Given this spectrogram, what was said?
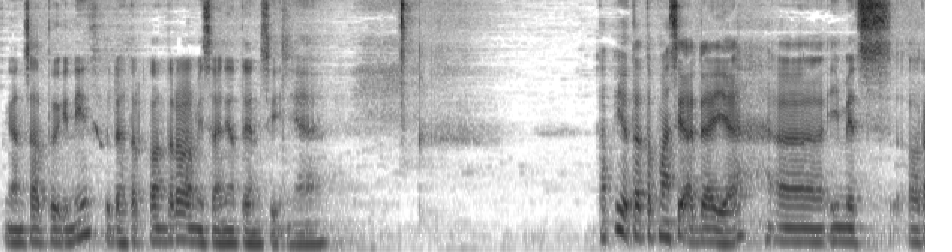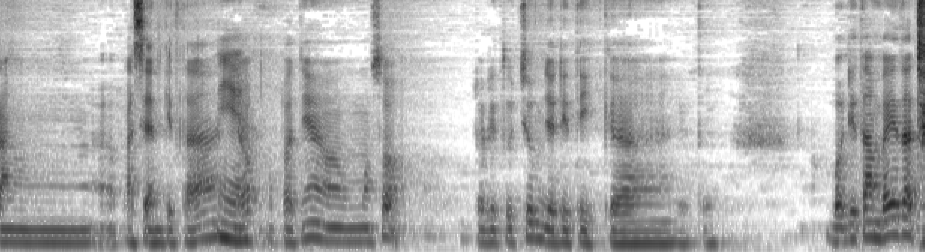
Dengan satu ini sudah terkontrol misalnya tensinya. Tapi ya tetap masih ada ya eh, image orang eh, pasien kita, Iya. "Dok, obatnya mosok dari tujuh menjadi tiga gitu. Buat ditambahin tadi.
